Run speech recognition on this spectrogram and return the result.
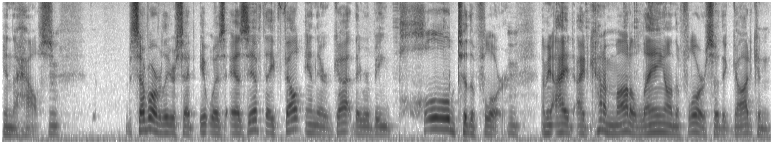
in the house. Mm. several of our leaders said it was as if they felt in their gut they were being pulled to the floor. Hmm. I mean, I had, I'd kind of modeled laying on the floor so that God can,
